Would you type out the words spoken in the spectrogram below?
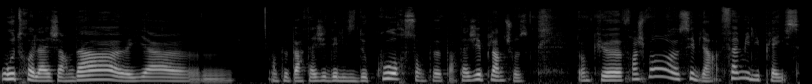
outre l'agenda, euh, euh, on peut partager des listes de courses, on peut partager plein de choses. Donc, franchement, c'est bien. Family Place.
